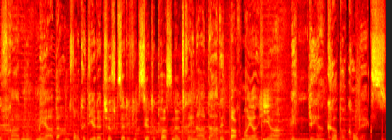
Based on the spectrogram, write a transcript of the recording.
Fragen und mehr beantwortet dir der TÜV-zertifizierte Personal Trainer David Bachmeier hier in der Körperkodex.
